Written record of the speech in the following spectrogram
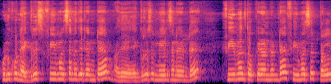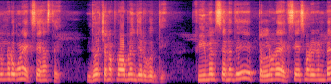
కొన్ని కొన్ని అగ్రెస్ ఫీమేల్స్ అనేది ఏంటంటే అదే అగ్రెసివ్ మేల్స్ అనేది అంటే ఫీమేల్ తొక్కిన ఏంటంటే ఫీమేల్స్ పిల్లలు ఉండడం కూడా ఎక్స్ చేస్తాయి ఇదో చిన్న ప్రాబ్లం జరుగుద్ది. ఫీమేల్స్ అనేది పిల్లలు ఎక్సైజ్ ఎక్స్ చేసినప్పుడు ఏంటంటే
